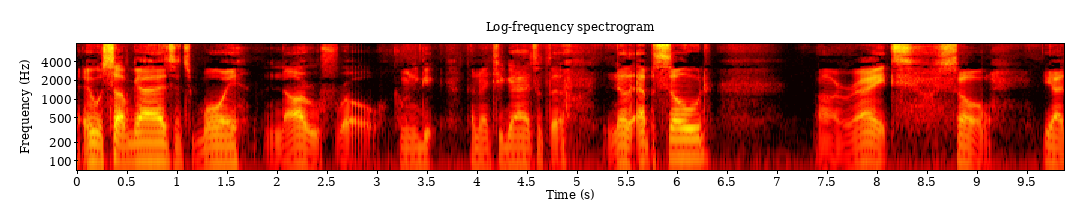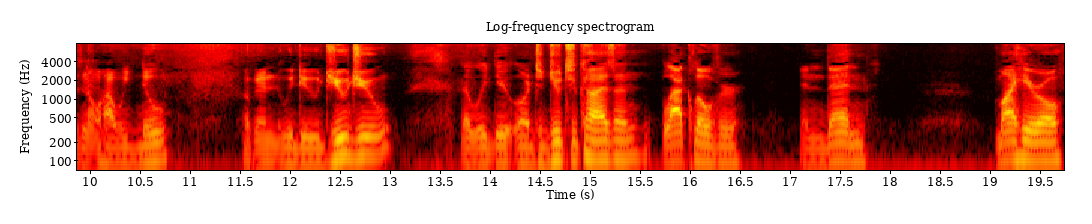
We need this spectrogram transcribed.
Hey, what's up, guys? It's your boy Narufro coming to get, coming at you guys with a, another episode. All right, so you guys know how we do. Okay, we do Juju, that we do or Jujutsu Kaisen, Black Clover, and then My Hero.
